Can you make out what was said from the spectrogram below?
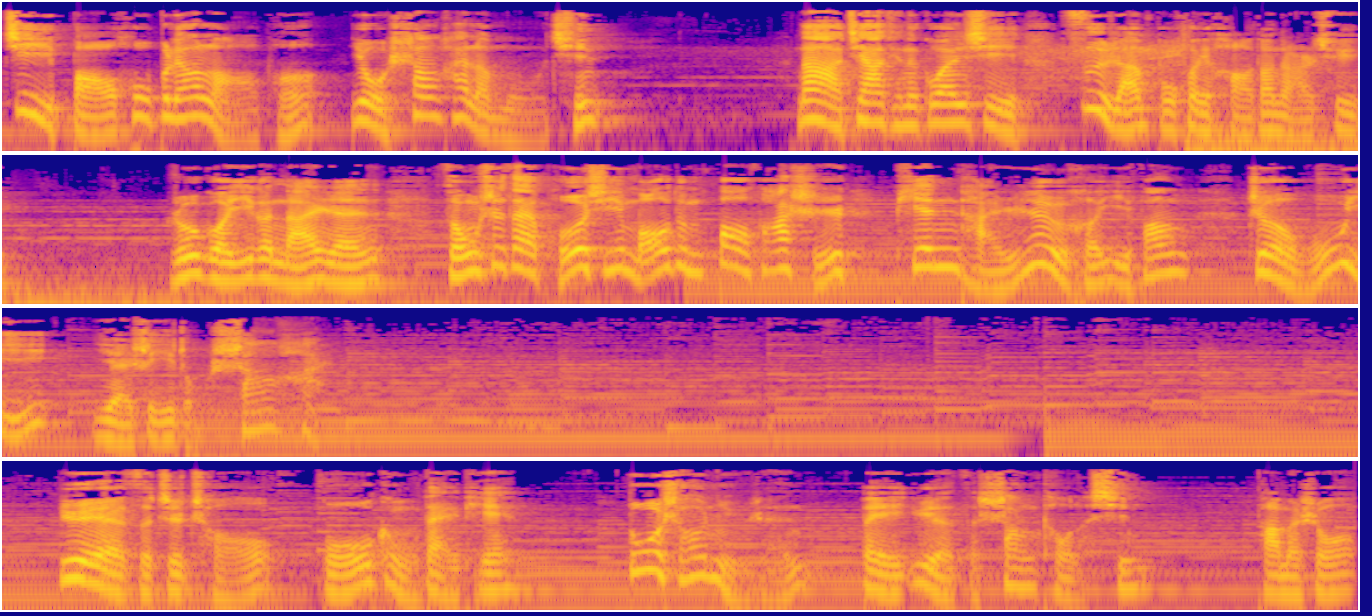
既保护不了老婆，又伤害了母亲，那家庭的关系自然不会好到哪儿去。如果一个男人总是在婆媳矛盾爆发时偏袒任何一方，这无疑也是一种伤害。月子之仇不共戴天，多少女人被月子伤透了心。他们说：“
